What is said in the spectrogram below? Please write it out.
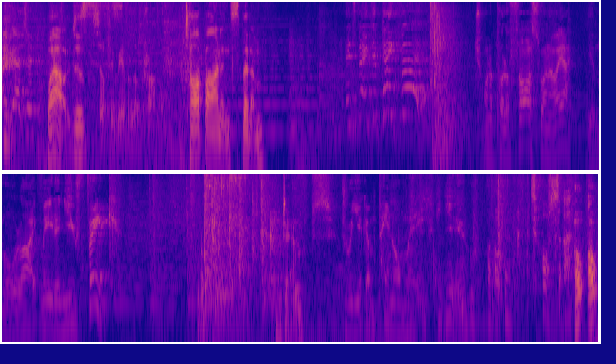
I got. Wow, just Sophie, we have a little problem. top on and spin him. Inspector Pickford! Trying to pull a fast one, are you? You're more like me than you think. Oh, damn. Where you can pin on me. You oh, tosser. Oh, oh,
